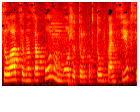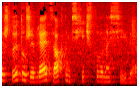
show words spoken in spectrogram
Ссылаться на закон он может только в том контексте, что это уже является актом психического насилия.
